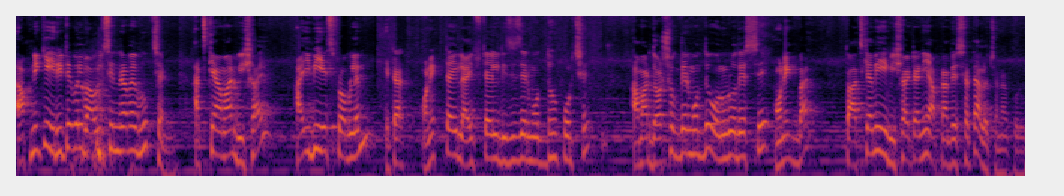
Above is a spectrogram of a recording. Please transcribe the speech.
আপনি কি ইরিটেবল বাউল সিনড্রামে ভুগছেন? আজকে আমার বিষয় আইবিএস প্রবলেম এটা অনেকটাই লাইফস্টাইল ডিজিজের মধ্যেও পড়ছে। আমার দর্শকদের মধ্যেও অনুরোধ এসছে অনেকবার। তো আজকে আমি এই বিষয়টা নিয়ে আপনাদের সাথে আলোচনা করব।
